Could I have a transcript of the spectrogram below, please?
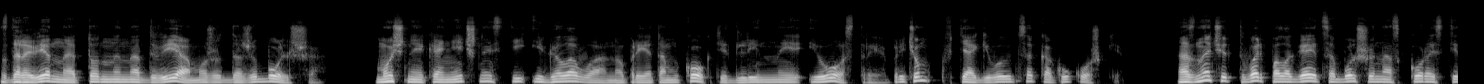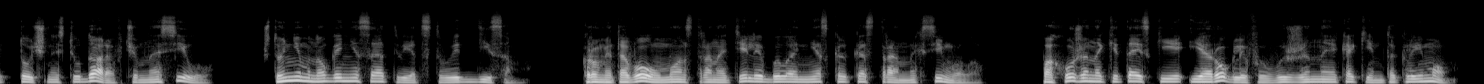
Здоровенная тонны на две, а может даже больше. Мощные конечности и голова, но при этом когти длинные и острые, причем втягиваются, как у кошки. А значит, тварь полагается больше на скорость и точность ударов, чем на силу, что немного не соответствует дисам. Кроме того, у монстра на теле было несколько странных символов. Похоже на китайские иероглифы, выжженные каким-то клеймом.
